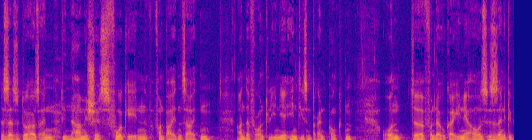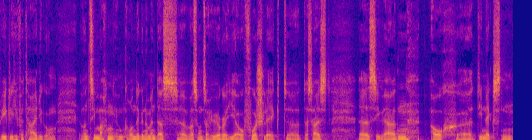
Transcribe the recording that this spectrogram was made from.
Das ist also durchaus ein dynamisches Vorgehen von beiden Seiten. an der Frontlinie in diesen Brennpunkten. Und äh, von der Ukraine aus ist es eine bewegliche Verteidigung. Und sie machen im Grunde genommen das, äh, was unser Hörer hier auch vorschlägt. Äh, das heißt, sie werden auch die nächsten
